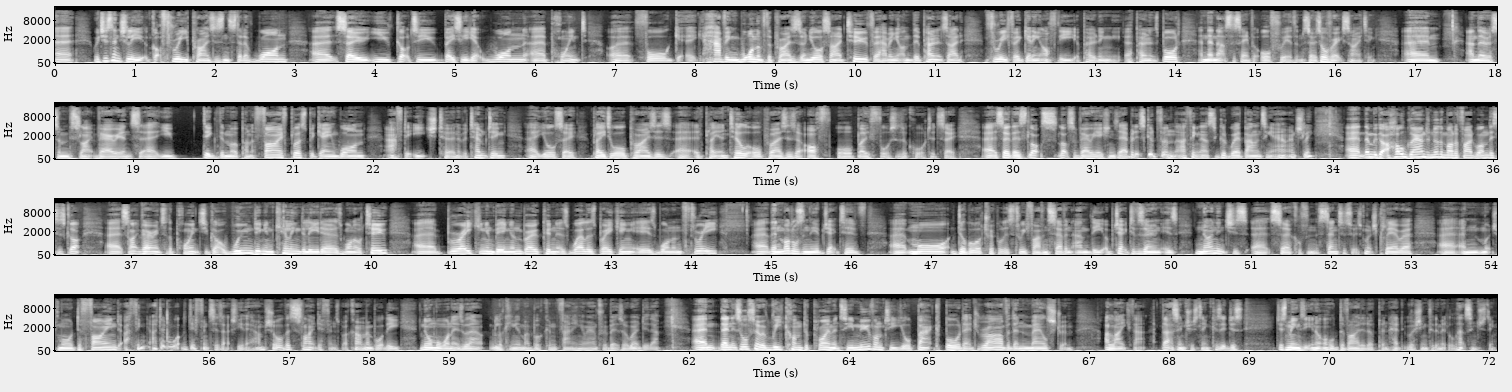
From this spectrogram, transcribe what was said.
uh, which essentially got three prizes instead of one. Uh, so you've got to basically get one uh, point uh, for get, having one of the prizes on your side, two for having it on the opponent's side, three for getting off the opposing opponent's board, and then that's the same for all three of them. So it's all very exciting. Um, and there are some slight variants. Uh, you dig them up on a 5 plus but gain 1 after each turn of attempting. Uh, you also play to all prizes uh, and play until all prizes are off or both forces are quartered. So uh, so there's lots lots of variations there, but it's good fun. I think that's a good way of balancing it out actually. Uh, then we've got a whole ground, another modified one. This has got uh, slight variance of the points. You've got wounding and killing the leader as 1 or 2, uh, breaking and being unbroken as well as breaking is 1 and 3. Uh, then models in the objective, uh, more double or triple is 3, 5, and 7, and the objective zone is 9 inches uh, circle from the centre, so it's much clearer uh, and much more defined. I think, I don't know what the difference is actually there. I'm sure there's a slight difference, but I can't remember what the normal one is without looking in my book and fanning around for a bit, so I won't do that. Um, then it's also a recon deployment, so you move onto your back board edge rather than maelstrom. I like that. That's interesting because it just just means that you're not all divided up and head rushing for the middle. That's interesting.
